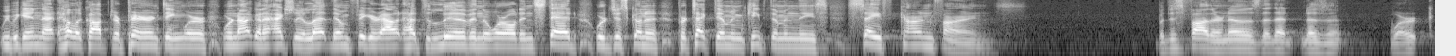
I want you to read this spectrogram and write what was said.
we begin that helicopter parenting where we're not going to actually let them figure out how to live in the world. Instead, we're just going to protect them and keep them in these safe confines. But this father knows that that doesn't work.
